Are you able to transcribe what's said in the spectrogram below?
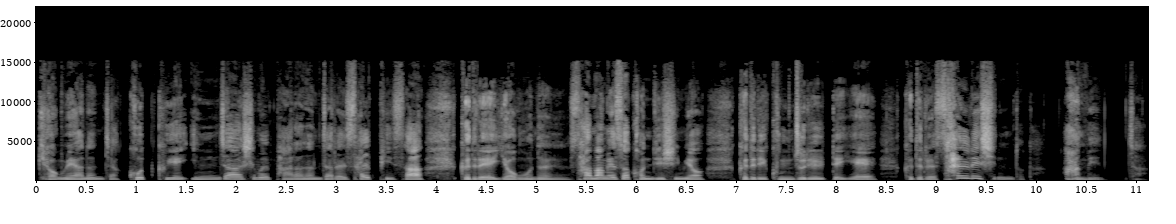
경외하는 자, 곧 그의 인자하심을 바라는 자를 살피사 그들의 영혼을 사망에서 건지시며 그들이 굶주릴 때에 그들을 살리시는도다. 아멘. 자,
